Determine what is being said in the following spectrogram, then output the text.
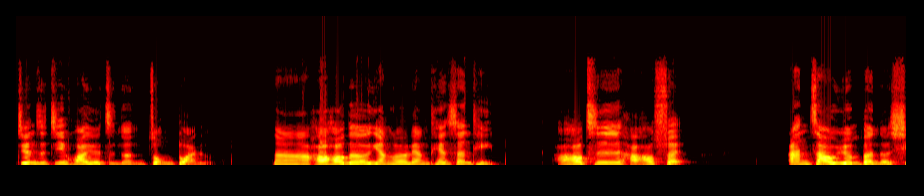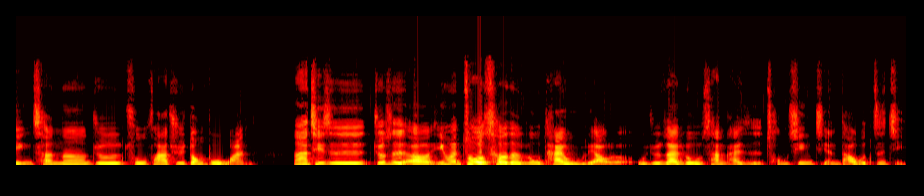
减脂计划也只能中断了。那好好的养了两天身体，好好吃，好好睡，按照原本的行程呢，就是出发去东部玩。那其实就是呃，因为坐车的路太无聊了，我就在路上开始重新检讨我自己，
